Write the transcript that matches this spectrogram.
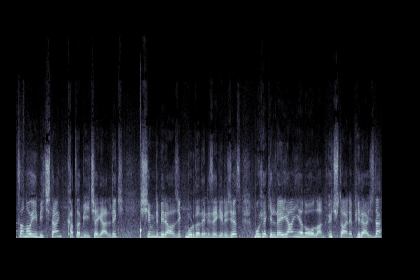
Katanoi Beach'ten Kata Beach'e geldik. Şimdi birazcık burada denize gireceğiz. Bu şekilde yan yana olan 3 tane plajda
